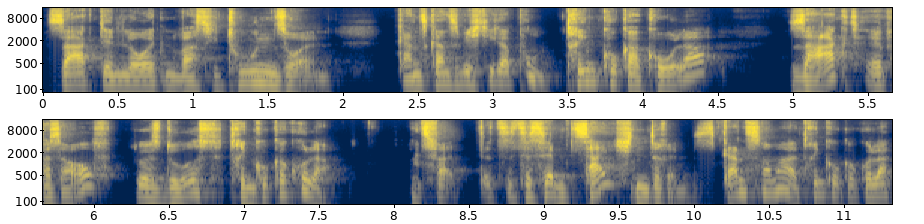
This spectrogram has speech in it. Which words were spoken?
Sagt den Leuten, was sie tun sollen. Ganz, ganz wichtiger Punkt. Trink Coca-Cola, sagt, ey, pass auf, du hast Durst, trink Coca-Cola. Und zwar, das ist, das ist im Zeichen drin. Das ist ganz normal. Trink Coca-Cola.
